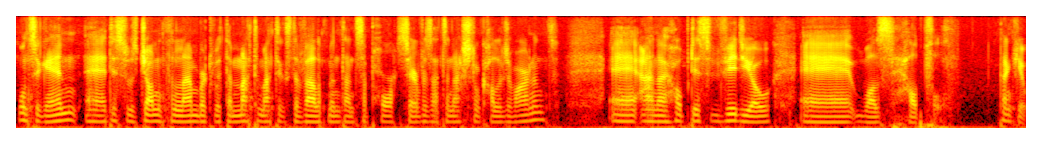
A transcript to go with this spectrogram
once again, uh, this was Jonathan Lambert with the Mathematics Development and Support Service at the National College of Ireland, uh, and I hope this video uh, was helpful. Thank you.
